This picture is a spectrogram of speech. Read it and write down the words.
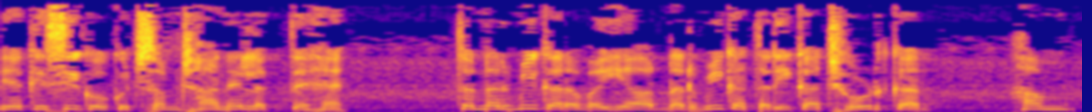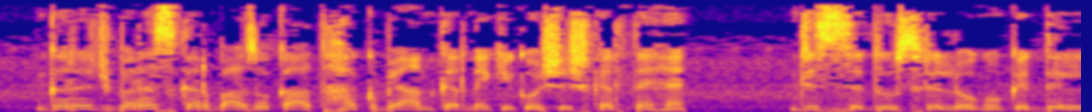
یا کسی کو کچھ سمجھانے لگتے ہیں تو نرمی کا رویہ اور نرمی کا طریقہ چھوڑ کر ہم گرج برس کر بعض اوقات حق بیان کرنے کی کوشش کرتے ہیں، جس سے دوسرے لوگوں کے دل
